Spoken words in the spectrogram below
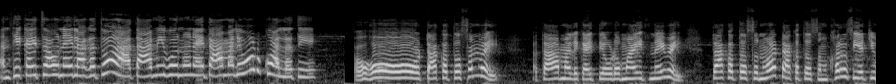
आणि ते काही चव नाही लागत हो. आता आम्ही बनवू नाही तर आम्हाला ओळखू आलं ते. हो हो टाकत असन बाई. आता आम्हाला काही तेवढं माहीत नाही बाई. टाकत असन वा टाकत असन. खरंच याची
